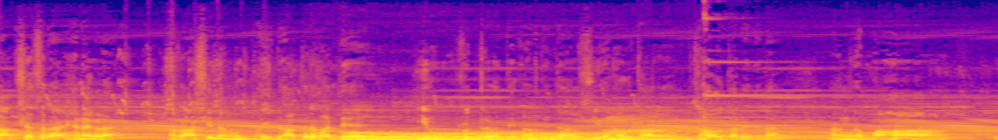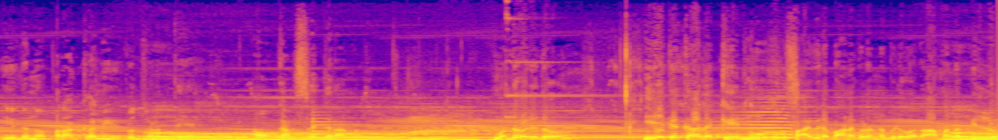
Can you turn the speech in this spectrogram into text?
ರಾಕ್ಷಸರ ಹೆಣಗಳ ರಾಶಿನ ನೋಡ್ತಾ ಇದ್ದ. ಅದರ ಮಧ್ಯೆ ಇವು ರುದ್ರನಂತೆ ಕಾಣ್ತಿದ್ದ. ಶಿವನ ಅವತಾರ, ರುದ್ರಾವತಾರ ಇದೆಯಲ್ಲ ಹಂಗ ಮಹಾ ಇದನ್ನು ಪರಾಕ್ರಮಿ ರುದ್ರಂತೆ ಅವ ಕಾಣಿಸ್ತಾ ಇದ್ದ ರಾಮ. ಮುಂದುವರೆದು ಏಕಕಾಲಕ್ಕೆ ನೂರು ಸಾವಿರ ಬಾಣಗಳನ್ನು ಬಿಡುವ ರಾಮನ ಬಿಲ್ಲು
